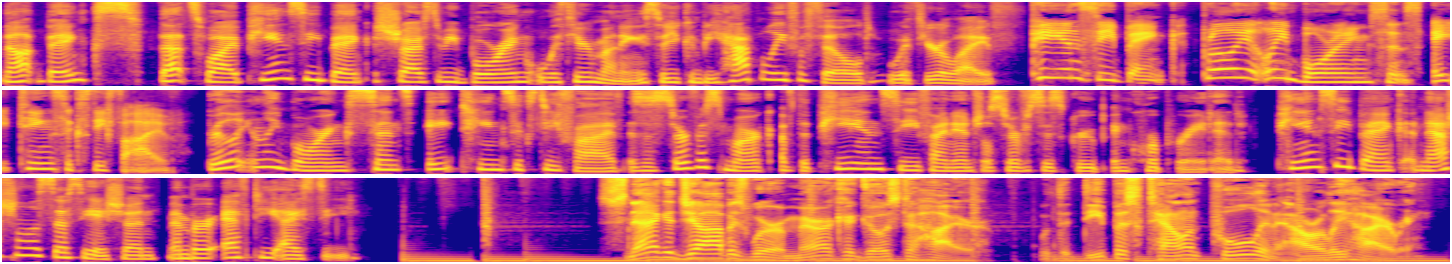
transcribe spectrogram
not banks. That's why PNC Bank strives to be boring with your money so you can be happily fulfilled with your life. PNC Bank, brilliantly boring since 1865. Brilliantly Boring since 1865 is a service mark of the PNC Financial Services Group, Incorporated. PNC Bank, a National Association member FDIC. Snag a job is where America goes to hire, with the deepest talent pool in hourly hiring.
